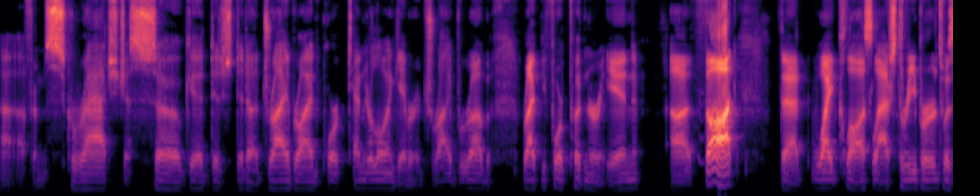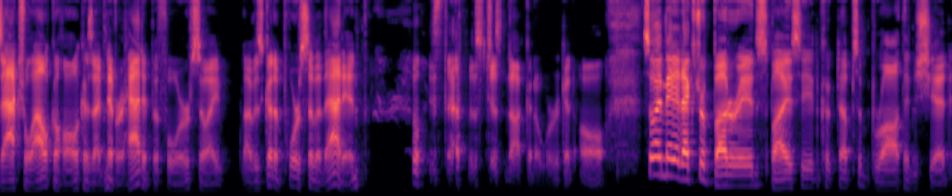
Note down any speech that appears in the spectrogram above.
uh, from scratch, just so good. Just did a dry brine pork tenderloin. Gave her a dry rub right before putting her in. Uh, thought that White Claw slash Three Birds was actual alcohol because I've never had it before. So I, I was going to pour some of that in. that was just not going to work at all. So I made it extra buttery and spicy and cooked up some broth and shit.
